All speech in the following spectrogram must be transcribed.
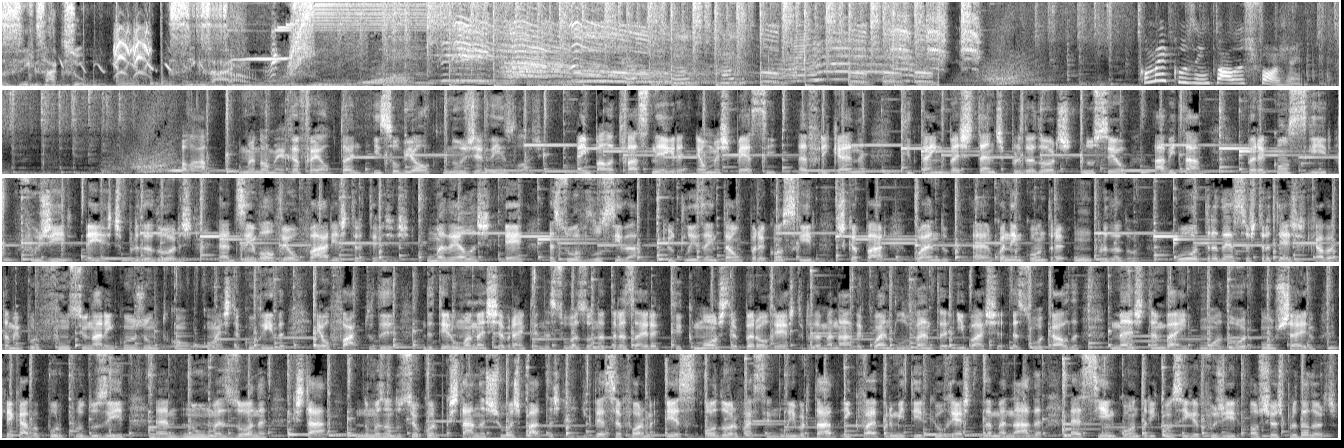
Zig-Zag Zoo. Zig-Zag Zoo. Como é que os impalas fogem? Olá, o meu nome é Rafael Botelho e sou biólogo no Jardim Zoológico. A impala de face negra é uma espécie africana que tem bastantes predadores no seu habitat. Para conseguir fugir a estes predadores, desenvolveu várias estratégias. Uma delas é a sua velocidade, que utiliza então para conseguir escapar quando, eh, quando encontra um predador. Outra dessas estratégias, que acaba também por funcionar em conjunto com, com esta corrida, é o facto de, de ter uma mancha branca na sua zona traseira, que, que mostra para o resto da manada quando levanta e baixa a sua cauda, mas também um odor, um cheiro, que acaba por produzir hum, numa zona que está numa zona do seu corpo que está nas suas patas e que dessa forma esse odor vai sendo libertado e que vai permitir que o resto da manada ah, se encontre e consiga fugir aos seus predadores.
